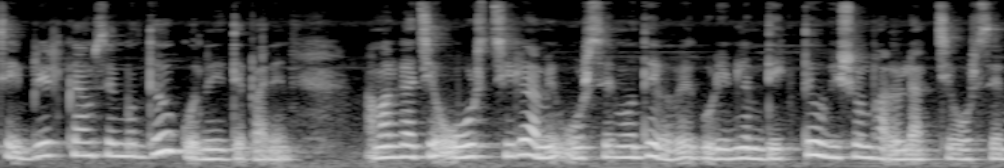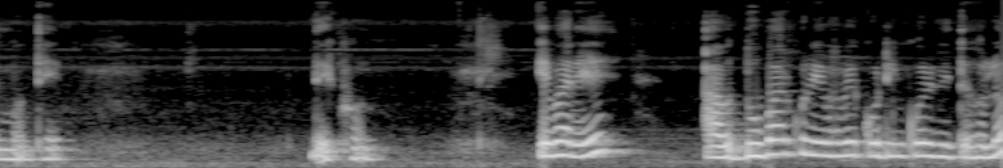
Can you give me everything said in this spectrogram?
সেই ব্রেড ক্রামসের মধ্যেও করে নিতে পারেন। আমার কাছে ওটস ছিল, আমি ওটসের মধ্যে এভাবে গড়িয়ে নিলাম। দেখতেও ভীষণ ভালো লাগছে ওটসের মধ্যে। দেখুন। এবারে দুবার করে এভাবে কোডিং করে নিতে হলো।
